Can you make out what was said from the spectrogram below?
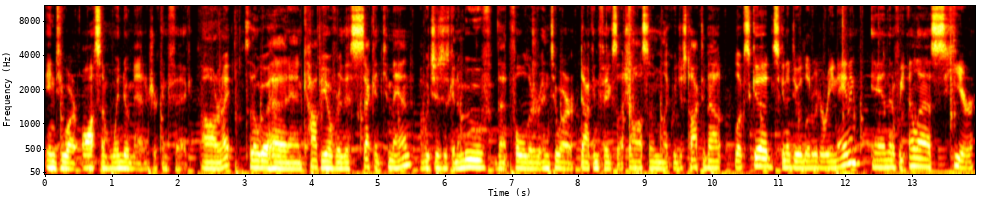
into our awesome window manager config. All right, so then we'll go ahead and copy over this second command, which is just going to move that folder into our .config slash awesome like we just talked about. Looks good. It's going to do a little bit of renaming. And then if we ls here,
